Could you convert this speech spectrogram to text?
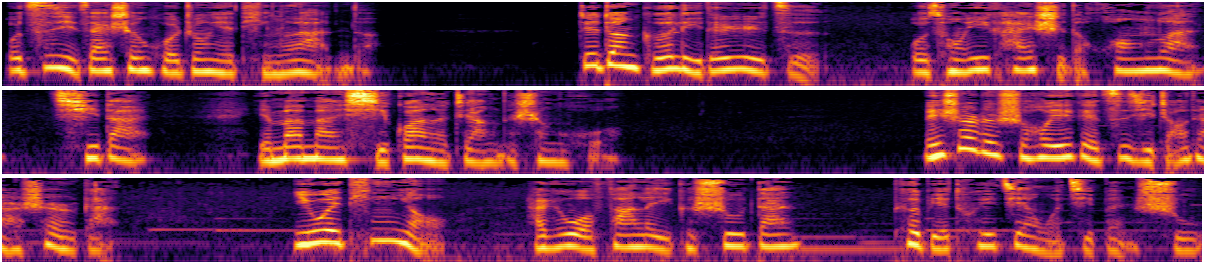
我自己在生活中也挺懒的。这段隔离的日子，我从一开始的慌乱、期待，也慢慢习惯了这样的生活。没事儿的时候，也给自己找点事儿干。一位听友还给我发了一个书单。特别推荐我几本书。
